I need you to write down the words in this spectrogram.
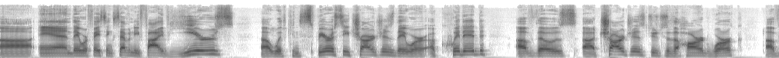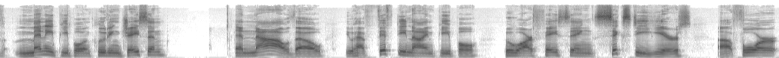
uh, and they were facing 75 years uh, with conspiracy charges. They were acquitted of those uh, charges due to the hard work of many people, including Jason. And now, though, you have 59 people who are facing 60 years uh, for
